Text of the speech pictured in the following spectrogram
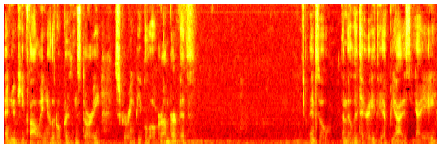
and you keep following your little prison story, screwing people over on purpose. And so, the military, the FBI, CIA,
